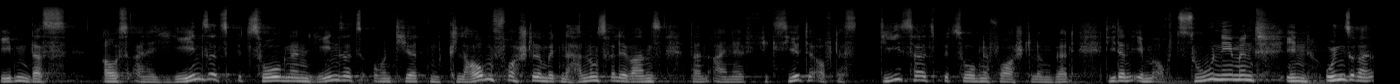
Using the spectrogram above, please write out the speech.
eben das aus einer jenseitsbezogenen, jenseitsorientierten Glaubensvorstellung mit einer Handlungsrelevanz dann eine fixierte auf das diesseits bezogene Vorstellung wird, die dann eben auch zunehmend in unserer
